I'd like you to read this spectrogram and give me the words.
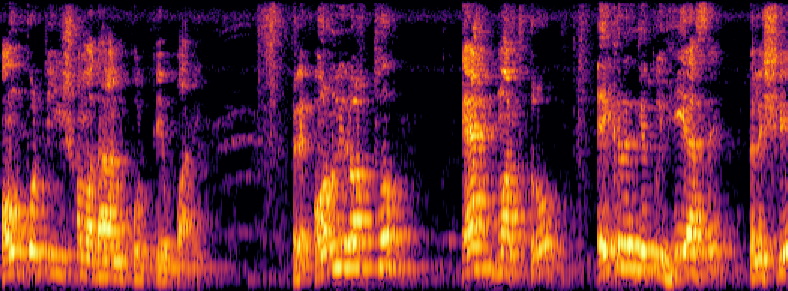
অঙ্কটি সমাধান করতে পারে। তাহলে অনলির অর্থ একমাত্র এখানে যেহেতু হি আছে, তাহলে সে,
